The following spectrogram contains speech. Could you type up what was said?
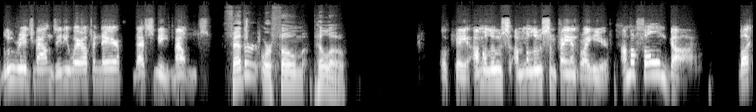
Blue Ridge Mountains, anywhere up in there. That's me. Mountains. Feather or foam pillow? Okay, I'm gonna lose. I'm gonna lose some fans right here. I'm a foam guy, but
